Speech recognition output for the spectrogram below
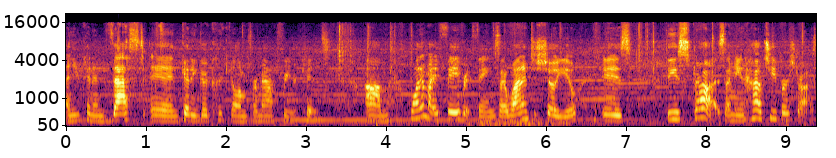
and you can invest in getting good curriculum for math for your kids. Um, one of my favorite things I wanted to show you is these straws. I mean, how cheap are straws?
